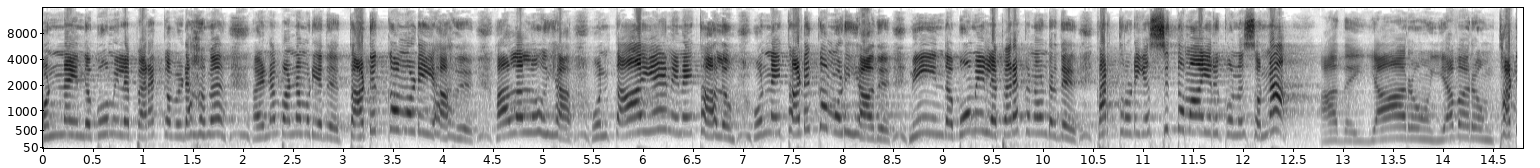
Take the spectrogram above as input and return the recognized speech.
உன்னை இந்த பூமியில பிறக்க விடாம என்ன பண்ண முடியாது? தடுக்க முடியாது. அல்லலூயா உன் தாயே நினைத்தாலும் உன்னை தடுக்க முடியாது. நீ இந்த பூமியில பிறக்கணும்ன்றது கர்த்தருடைய சித்தமாயிருக்கும்னு சொன்னா அதை யாரும் எவரும் தடு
